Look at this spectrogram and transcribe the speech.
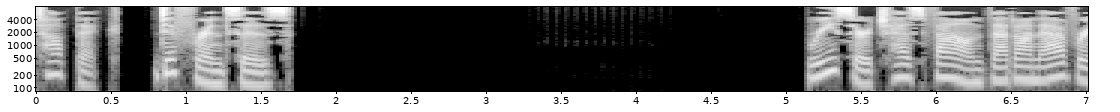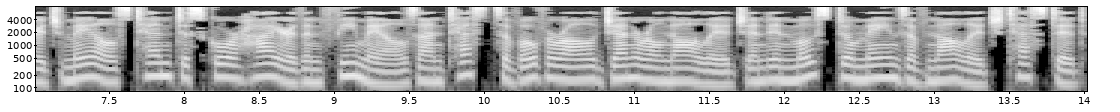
Topic: Differences. Research has found that on average males tend to score higher than females on tests of overall general knowledge and in most domains of knowledge tested.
